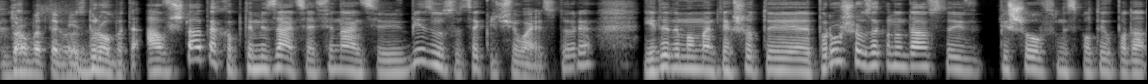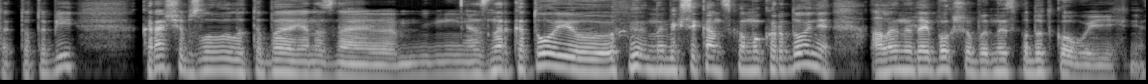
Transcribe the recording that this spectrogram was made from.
Зробите бізнес. Зробите. А в Штатах оптимізація фінансів і бізнесу це ключова історія. Єдиний момент, якщо ти порушив законодавство і пішов, не сплатив податок, то тобі краще б зловили тебе, я не знаю, з наркотою на мексиканському кордоні, але не дай Бог, щоб не з податковою їхньою.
